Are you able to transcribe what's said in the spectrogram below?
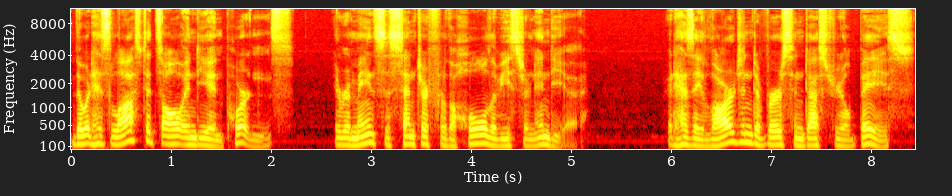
Though it has lost its all India importance, it remains the center for the whole of eastern India. It has a large and diverse industrial base,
